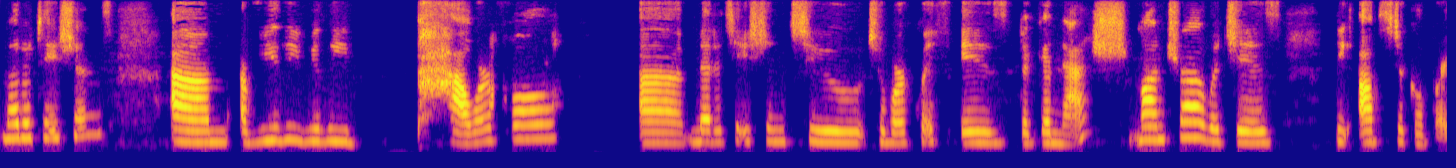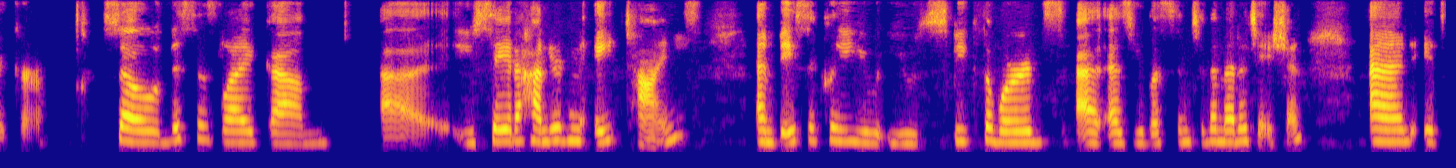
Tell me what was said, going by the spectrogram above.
meditations, um, a really, really powerful uh, meditation to to work with is the Ganesh mantra, which is the obstacle breaker. So this is like um, uh, you say it 108 times, and basically you you speak the words as, as you listen to the meditation, and it's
